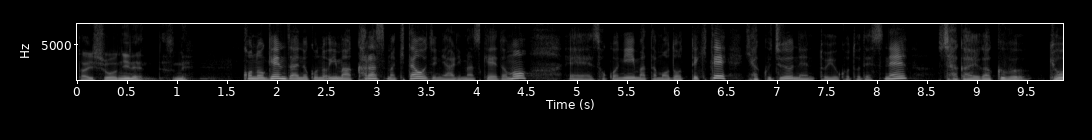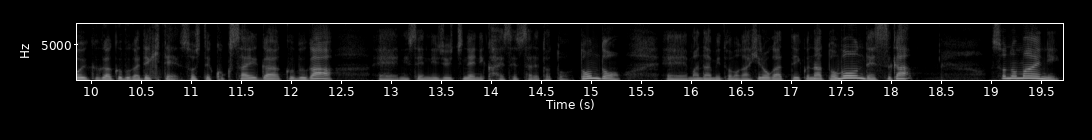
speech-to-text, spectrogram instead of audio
大正2年ですね。この現在のこの今烏丸北大路にありますけれども、えー、そこにまた戻ってきて110年ということですね。社会学部教育学部ができてそして国際学部が、えー、2021年に開設されたと。どんどん、えー、学び友が広がっていくなと思うんですがその前に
